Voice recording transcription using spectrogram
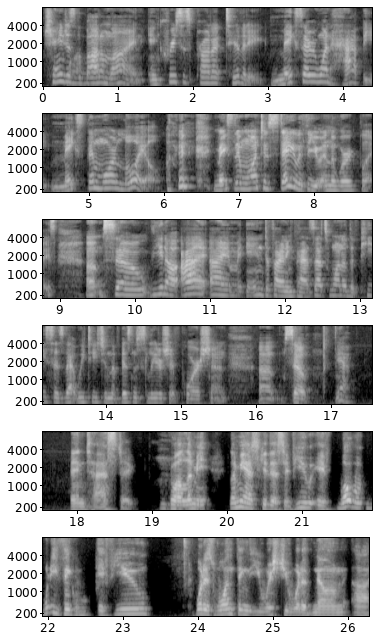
changes wow. the bottom line, increases productivity, makes everyone happy, makes them more loyal, makes them want to stay with you in the workplace. Um, so, you know, I, I am in defining paths. That's one of the pieces that we teach in the business leadership portion. Um, so, yeah. Fantastic. Mm-hmm. Well, let me let me ask you this: If you, if what what do you think if you what is one thing that you wished you would have known uh,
